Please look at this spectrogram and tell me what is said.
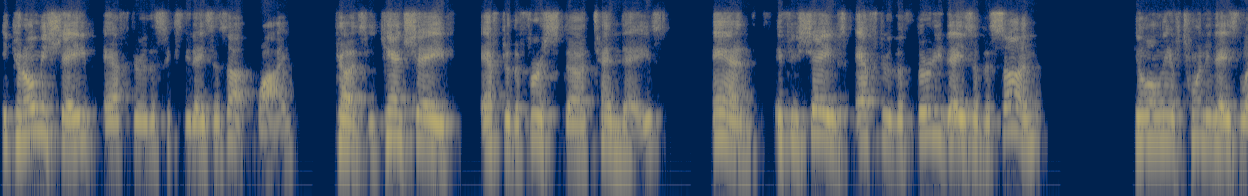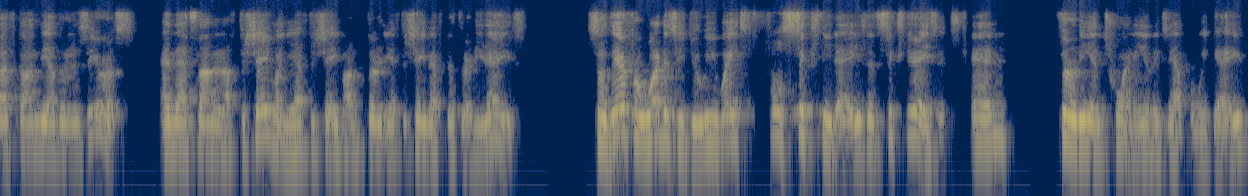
He can only shave after the 60 days is up. Why? Because he can't shave after the first uh, 10 days. And if he shaves after the 30 days of the son, he'll only have 20 days left on the other Naziris. And that's not enough to shave on. You have to shave on 30, you have to shave after 30 days. So therefore, what does he do? He waits full 60 days. It's 60 days. It's 10, 30, and 20, an example we gave.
